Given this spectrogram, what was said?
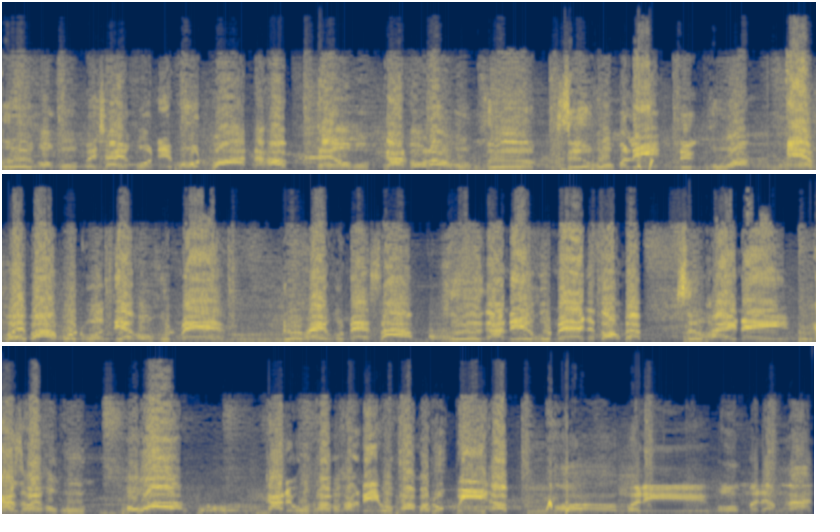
คือของผมไม่ใช่คนที่พูดหวานนะครับ แต่ของผมการบอกเล่าของผมคือ ซื้อพวงมะลิหนึ่งพวง แอบไว้บางบนหัวเตียงของคุณแม่ดยไม่ให้คุณแม่ทราบ คืองานนี้คุณแม่จะต้องแบบเซอร์ไพรส์ในการเซอร์ไพรส์ของผม เพราะว่าการที่ผมทำมาครั้งนี้ผมทำมาทุกปีครับอ๋อพอดีผมมาทำงาน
